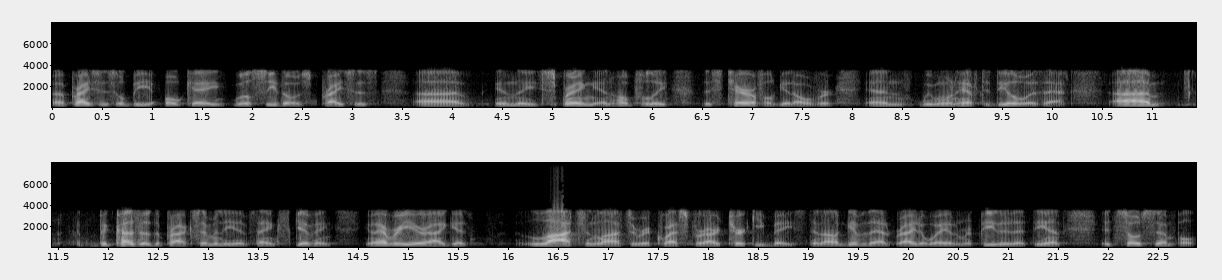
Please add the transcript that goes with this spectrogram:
Uh, prices will be okay. We'll see those prices uh, in the spring, and hopefully this tariff will get over, and we won't have to deal with that. Um, because of the proximity of Thanksgiving, you know, every year I get lots and lots of requests for our turkey based, and I'll give that right away and repeat it at the end. It's so simple.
